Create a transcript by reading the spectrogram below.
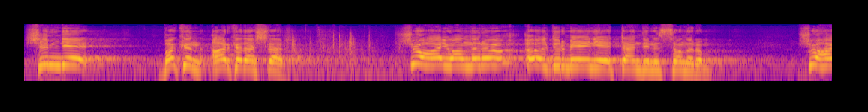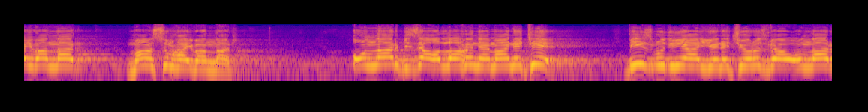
Şimdi bakın arkadaşlar şu hayvanları öldürmeye niyetlendiniz sanırım. Şu hayvanlar masum hayvanlar. Onlar bize Allah'ın emaneti. Biz bu dünyayı yönetiyoruz ve onlar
